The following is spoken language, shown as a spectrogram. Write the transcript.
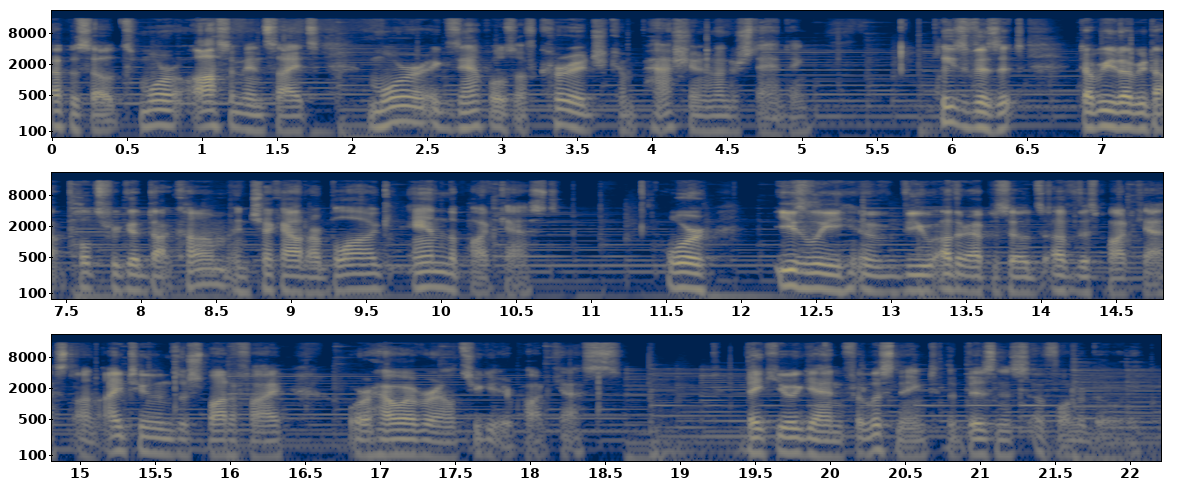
episodes, more awesome insights, more examples of courage, compassion, and understanding, please visit www.pulseforgood.com and check out our blog and the podcast. Or easily uh, view other episodes of this podcast on iTunes or Spotify or however else you get your podcasts. Thank you again for listening to the Business of Vulnerability.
